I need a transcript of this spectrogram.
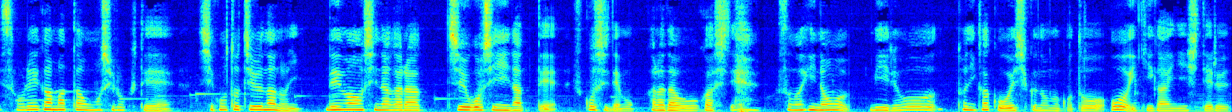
それがまた面白くて、仕事中なのに電話をしながら中腰になって少しでも体を動かして その日のビールをとにかく美味しく飲むことを生きがいにしてる。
